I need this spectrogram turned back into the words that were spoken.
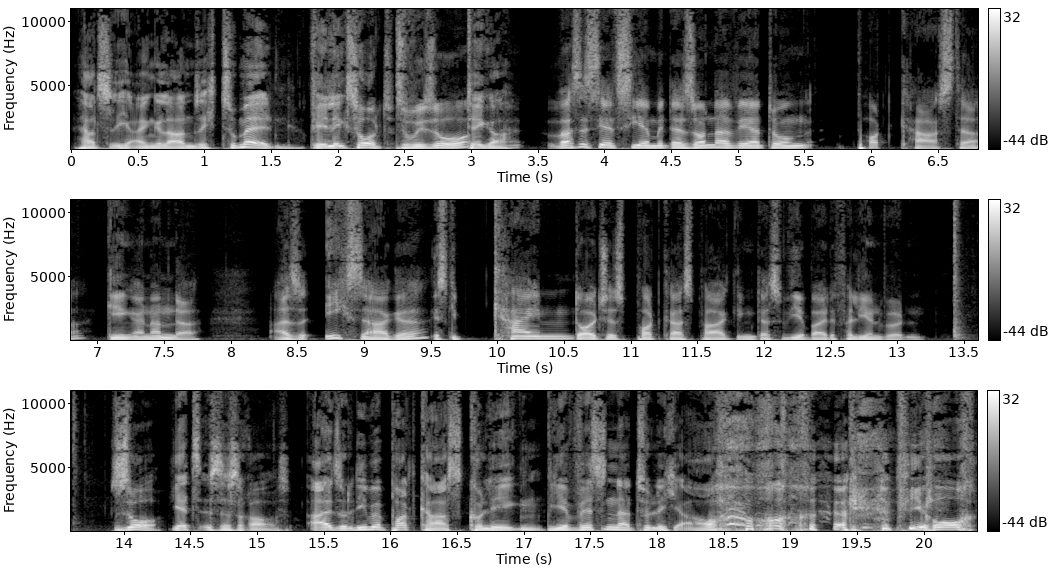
herzlich eingeladen, sich zu melden. Felix Hutt, Sowieso. Digga. Was ist jetzt hier mit der Sonderwertung Podcaster gegeneinander? Also ich sage, es gibt kein deutsches Podcast-Paar, gegen das wir beide verlieren würden. So, jetzt ist es raus. Also, liebe Podcast-Kollegen, wir wissen natürlich auch, wie hoch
